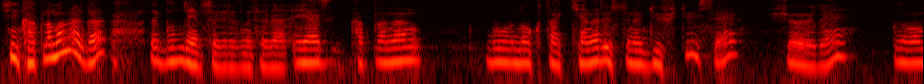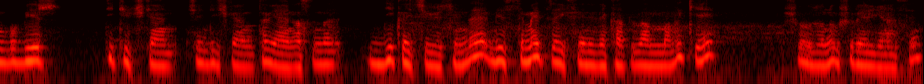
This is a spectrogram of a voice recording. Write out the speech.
Şimdi katlamalarda tabii bunu da hep söyleriz mesela. Eğer katlanan bu nokta kenar üstüne düştüyse şöyle o zaman bu bir dik üçgen şey dik üçgen tabii yani aslında dik açı üstünde bir simetri ekseniyle katlanmalı ki şu uzunluk şuraya gelsin.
